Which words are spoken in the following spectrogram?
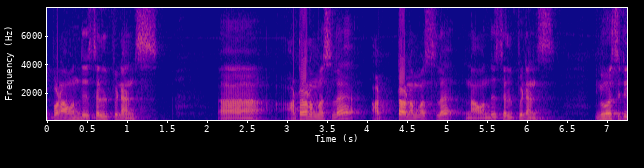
இப்போ நான் வந்து செல்ஃப் ஃபினான்ஸ் அட்டானமஸில் அட்டானமஸில் நான் வந்து self finance university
